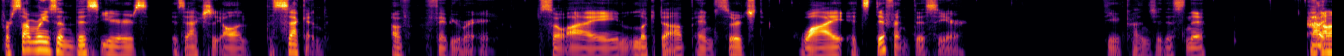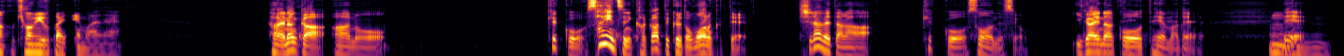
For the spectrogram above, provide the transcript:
for some reason this year's is actually on the 2nd of february so i looked up and searched why it's different this year っていう感じですね。う。なはい。かなか興味深いテーマやね。はい、なんか、あの、結構サイエンスに関わってくると思わなくて、調べたら結構そうなんですよ。意外なこうテーマで。 うんうんで、うん。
